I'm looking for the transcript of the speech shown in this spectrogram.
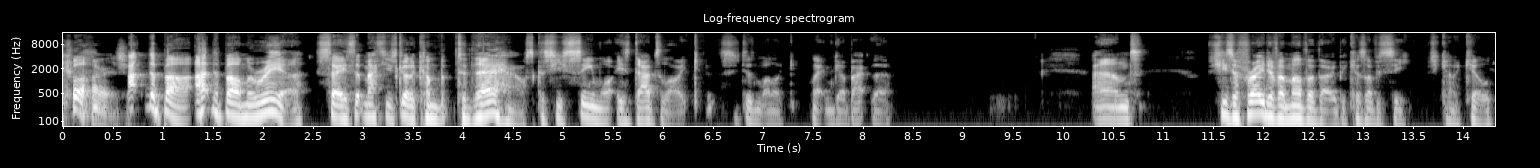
Go on, Richard. At the bar, at the bar, Maria says that Matthew's got to come to their house because she's seen what his dad's like. She doesn't want to let him go back there. And she's afraid of her mother though, because obviously she kind of killed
